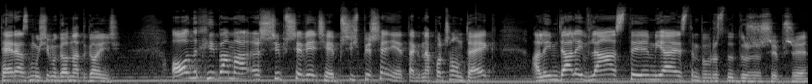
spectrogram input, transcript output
teraz musimy go nadgonić. On chyba ma szybsze, wiecie, przyspieszenie tak na początek, ale im dalej w las, tym ja jestem po prostu dużo szybszy.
